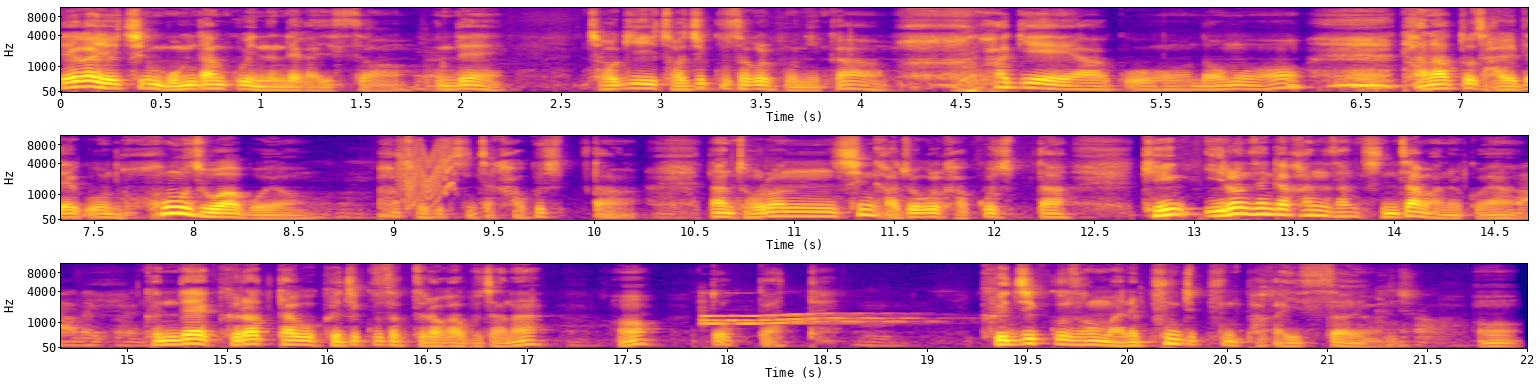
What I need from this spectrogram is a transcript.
내가 여기 지금 몸담고 있는 데가 있어. 근데 저기 저 집 구석을 보니까 막 화기애애하고 너무 어? 단합도 잘 되고 너무 좋아 보여. 아 저기 진짜 가고 싶다. 난 저런 신가족을 갖고 싶다. 개인- 이런 생각하는 사람 진짜 많을 거야. 근데 그렇다고 그 집 구석 들어가 보잖아. 어? 똑같아. 그 집 구석만의 풍지풍파가 있어요. 어.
